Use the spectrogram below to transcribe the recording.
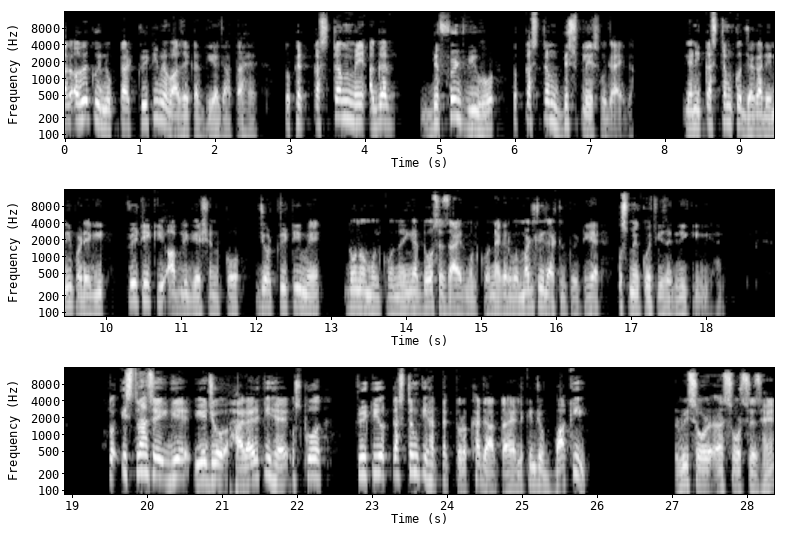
اور اگر کوئی نقطہ ٹریٹی میں واضح کر دیا جاتا ہے تو پھر کسٹم میں اگر ڈفرینٹ ویو ہو تو کسٹم ڈسپلیس ہو جائے گا یعنی کسٹم کو جگہ دینی پڑے گی ٹریٹی کی آبلیگیشن کو جو ٹریٹی میں دونوں ملکوں نے یا دو سے زائد ملکوں نے اگر وہ ملٹی نیشنل ٹویٹی ہے اس میں کوئی چیز اگری کی ہوئی ہے تو اس طرح سے یہ یہ جو ہائر ہے اس کو ٹویٹی اور کسٹم کی حد تک تو رکھا جاتا ہے لیکن جو باقی سورسز ہیں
